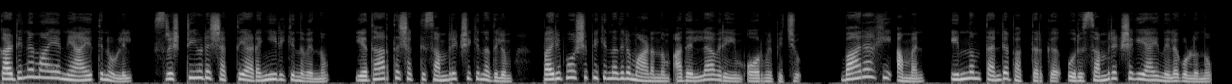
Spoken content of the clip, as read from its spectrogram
കഠിനമായ ന്യായത്തിനുള്ളിൽ സൃഷ്ടിയുടെ ശക്തി അടങ്ങിയിരിക്കുന്നുവെന്നും യഥാർത്ഥ ശക്തി സംരക്ഷിക്കുന്നതിലും പരിപോഷിപ്പിക്കുന്നതിലുമാണെന്നും അതെല്ലാവരെയും ഓർമ്മിപ്പിച്ചു. ബാരാഹി അമ്മൻ ഇന്നും തന്റെ ഭക്തർക്ക് ഒരു സംരക്ഷകയായി നിലകൊള്ളുന്നു.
